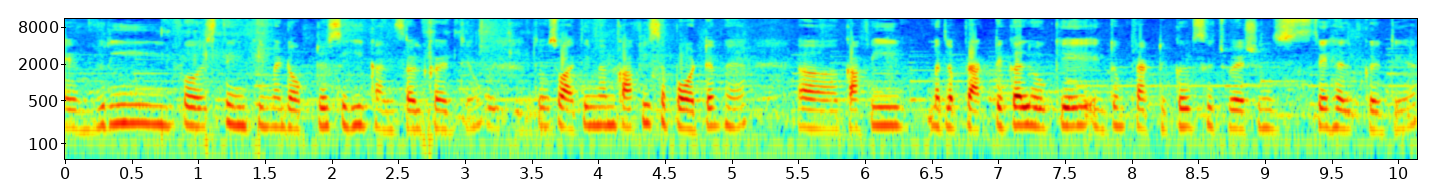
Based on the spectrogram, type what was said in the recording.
every first thing कि मैं डॉक्टर से ही कंसल्ट करती हूँ। Okay. तो स्वाति मैम काफ़ी सपोर्टिव हैं। काफ़ी मतलब प्रैक्टिकल होके एकदम प्रैक्टिकल सिचुएशन से हेल्प करती है।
